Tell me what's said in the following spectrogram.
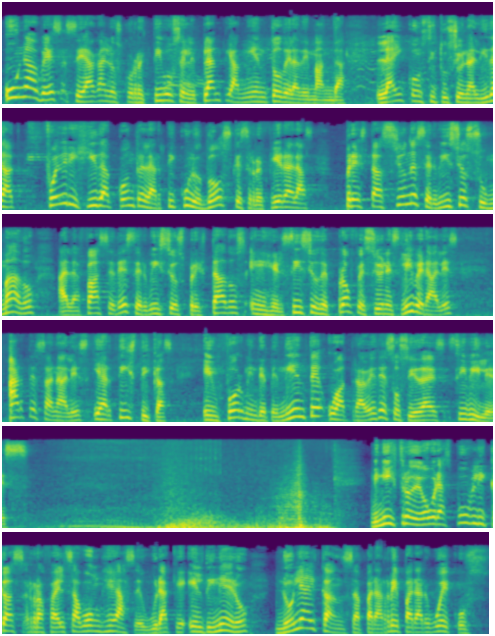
una vez se hagan los correctivos en el planteamiento de la demanda. La inconstitucionalidad fue dirigida contra el artículo 2 que se refiere a la prestación de servicios sumado a la fase de servicios prestados en ejercicios de profesiones liberales artesanales y artísticas en forma independiente o a través de sociedades civiles. Ministro de Obras Públicas Rafael Sabonge asegura que el dinero no le alcanza para reparar huecos.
